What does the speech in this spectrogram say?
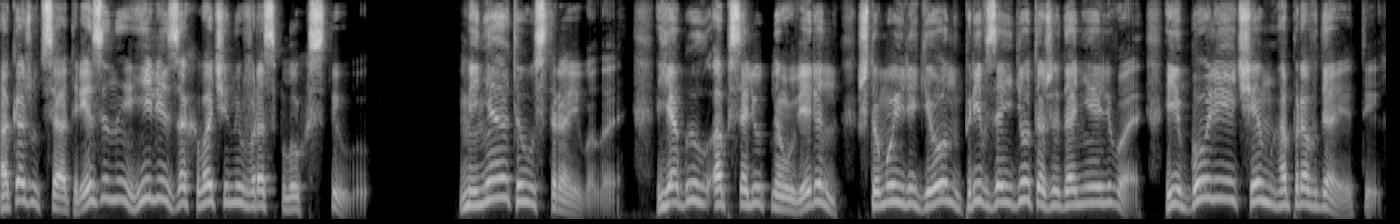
окажутся отрезаны или захвачены врасплох с тылу. Меня это устраивало. Я был абсолютно уверен, что мой легион превзойдет ожидания льва и более чем оправдает их.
